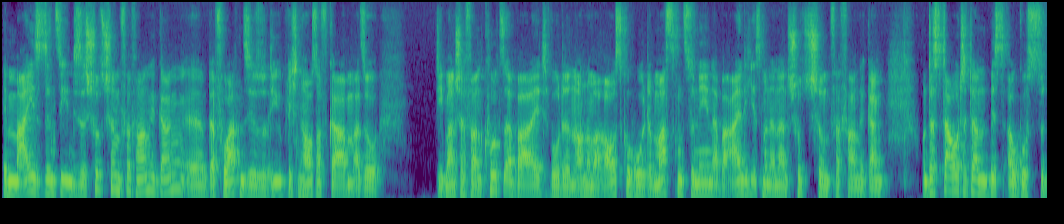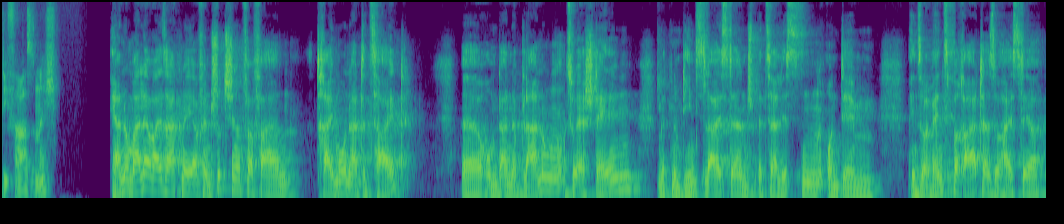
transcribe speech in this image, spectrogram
Im Mai sind Sie in dieses Schutzschirmverfahren gegangen. Äh, davor hatten Sie so die üblichen Hausaufgaben, also die Mannschaft war in Kurzarbeit, wurde dann auch nochmal rausgeholt, um Masken zu nähen, aber eigentlich ist man in ein Schutzschirmverfahren gegangen. Und das dauerte dann bis August so die Phase, nicht? Ja, normalerweise hat man ja für ein Schutzschirmverfahren drei Monate Zeit, äh, um dann eine Planung zu erstellen mit einem Dienstleister, einem Spezialisten und dem Insolvenzberater, so heißt er,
